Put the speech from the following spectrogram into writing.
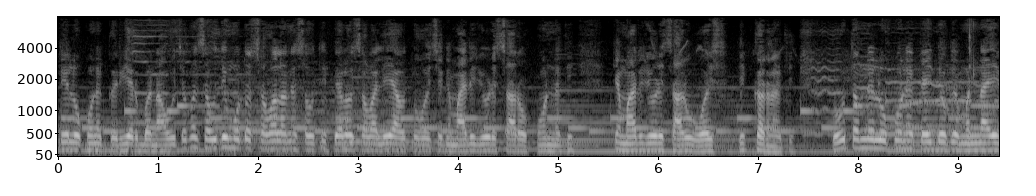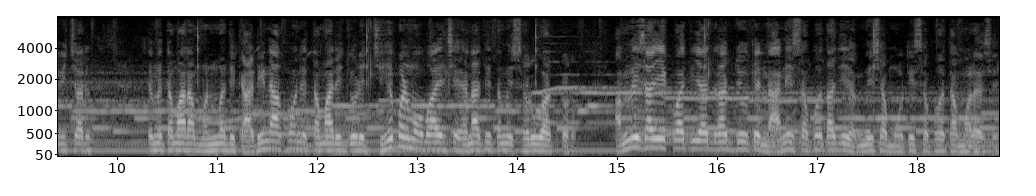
તે લોકોને કરિયર બનાવવું છે. પણ સૌથી મોટો સવાલ અને સૌથી પહેલો સવાલ એ આવતો હોય છે કે મારી જોડે સારો ફોન નથી, કે મારી જોડે સારું વોઇસ સ્પીકર નથી. તો હું તમને લોકોને કહી દઉં કે મનના એ વિચાર તમે તમારા મનમાંથી કાઢી નાખો અને તમારી જોડે જે પણ મોબાઈલ છે એનાથી તમે શરૂઆત કરો. હંમેશા એક વાત યાદ રાખજો કે નાની સફળતાથી હંમેશા મોટી સફળતા મળે છે.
